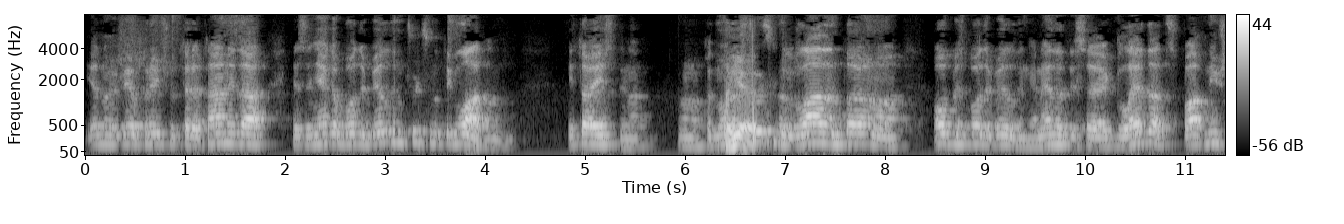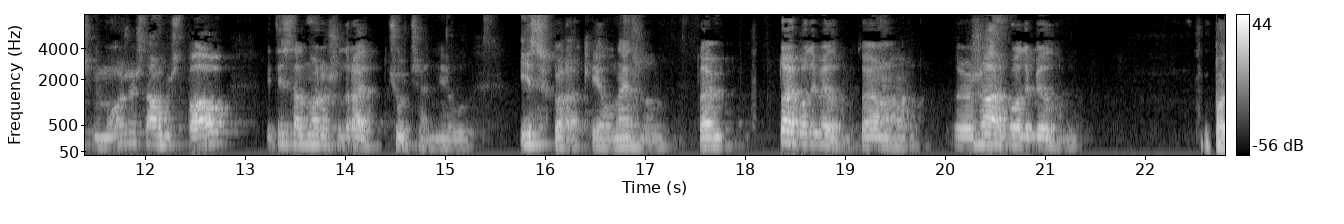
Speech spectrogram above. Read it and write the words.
jednom je bio priča u teretani da je za njega bodybuilding čučnuti gladan. I to je istina. Ono, kad moraš Pa je. čučnut gladan, to je ono, opis bodybuildinga. Ne da ti se gledat, spa, ništa ne možeš, samo biš spavao i ti sad moraš odraditi čučanj ili iskorak ili ne znam. To je, to je bodybuilding, to je ono, žar bodybuilding. Pa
